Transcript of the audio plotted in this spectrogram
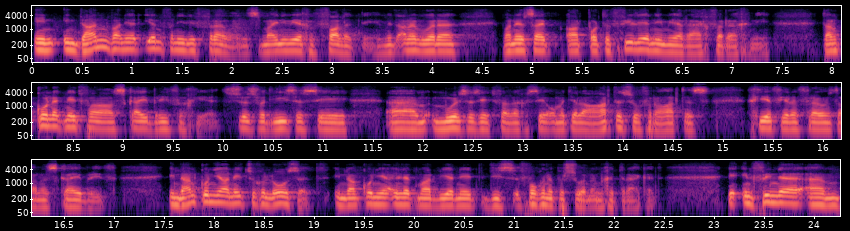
En en dan wanneer een van hierdie vrouens my nie meer geval het nie. Met ander woorde, wanneer sy haar portefeulje nie meer reg verrig nie, dan kon ek net vir haar skeybrief vergee. Soos wat Jesus sê, ehm um, Moses het vir hulle gesê omdat julle harte so verhard is, gee vir julle vrouens dan 'n skeybrief. En dan kon jy haar net so gelos het en dan kon jy eintlik maar weer net die volgende persoon ingetrek het. En, en vriende, ehm um,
